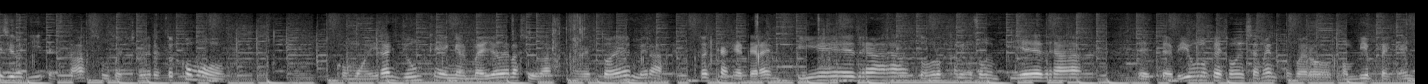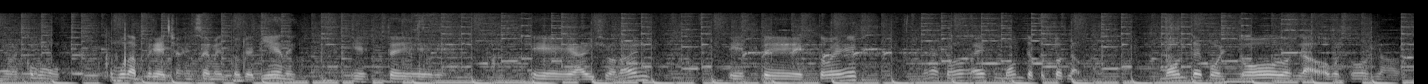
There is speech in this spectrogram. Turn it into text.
Parquecito aquí está súper chévere. Esto es como, como ir al yunque en el medio de la ciudad. Esto es, mira, esto es carretera en piedra, todos los caminos son en piedra. Este, vi unos que son en cemento, pero son bien pequeños, es como, como unas brechas en cemento que tienen. Este, eh, adicional, este, esto es, mira, esto es monte por todos lados. Monte por todos lados, por todos lados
